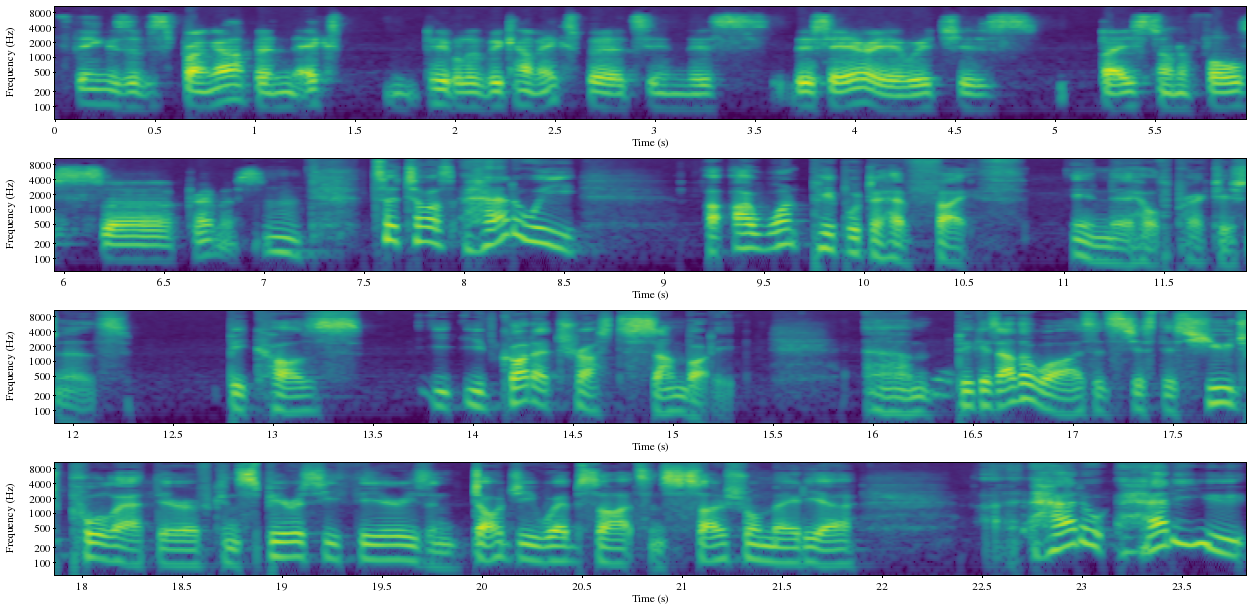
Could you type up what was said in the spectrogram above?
things have sprung up and ex- people have become experts in this this area, which is based on a false uh, premise. Mm. So tell us, how do we? I want people to have faith in their health practitioners because you've got to trust somebody. Um, because otherwise, it's just this huge pool out there of conspiracy theories and dodgy websites and social media how do how do you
